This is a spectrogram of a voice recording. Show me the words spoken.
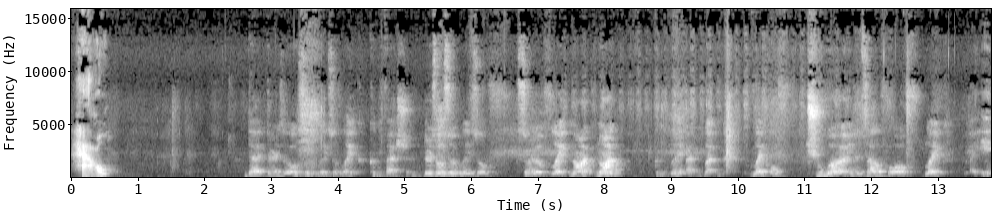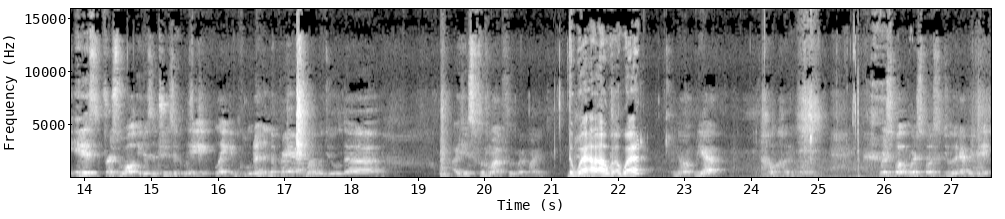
How? That there's also a place of like confession. There's also a place of sort of like not not like like, like of tshuva in itself of like it, is first of all it is intrinsically like included in the prayer when we do the I just flew my flew my mind. The word a, a, word? No, yeah. How, how do you call it? We're, supposed we're supposed to do it every day.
